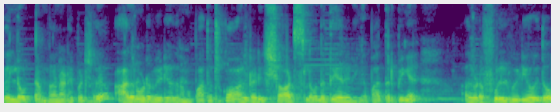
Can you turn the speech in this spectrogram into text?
வெள்ளோட்டம் தான் நடைபெற்றது. அதனோட வீடியோ தான் நம்ம பார்த்துட்ருக்கோம். ஆல்ரெடி ஷார்ட்ஸில் வந்து தேர்வு நீங்கள் பார்த்துருப்பீங்க. அதோட ஃபுல் வீடியோ இதோ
